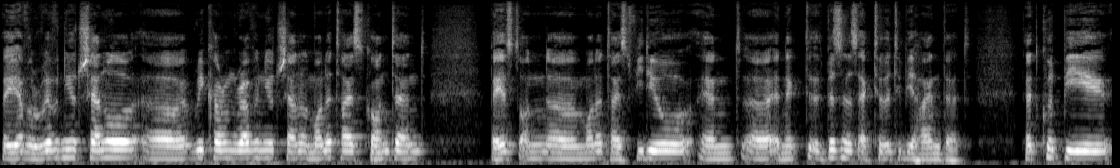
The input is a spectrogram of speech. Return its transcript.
where you have a revenue channel, uh, recurring revenue channel, monetized content based on uh, monetized video and uh, an act business activity behind that. That could be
